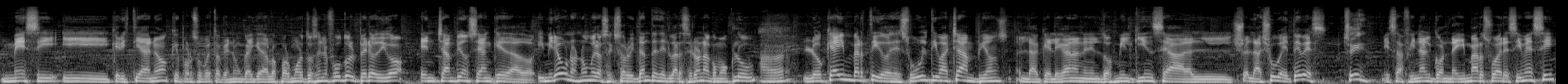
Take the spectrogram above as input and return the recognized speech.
Messi y Cristiano, que por supuesto que nunca hay que darlos por muertos en el fútbol, pero digo, en Champions se han quedado. Y mirá unos números exorbitantes del Barcelona como club. A ver. Lo que ha invertido desde su última Champions, la que le ganan en el 2015 a la Juve de Tevez, Sí. esa final con Neymar, Suárez y Messi,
